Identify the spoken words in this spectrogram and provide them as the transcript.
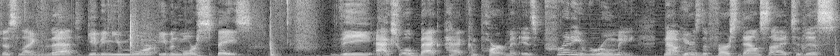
just like that, giving you more, even more space. The actual backpack compartment is pretty roomy. Now, here's the first downside to this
